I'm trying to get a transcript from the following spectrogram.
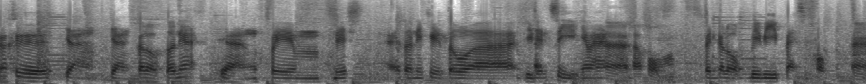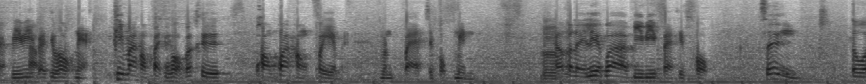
ก็คืออย่างอย่างกระโหลกตัวเนี้ยอย่างเฟรมดิชไอ้ตัวนี้คือตัว e g e n 4ใช่ไหมฮะอ่าครับผมเป็นกระโหลก BB 86อ่า BB ครับ86เนี่ยที่มาของ 86 ก็คือความกว้างของเฟรมอะมัน 86มิลอืม เขาก็เลยเรียกว่า BB 86ซึ่งตัว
